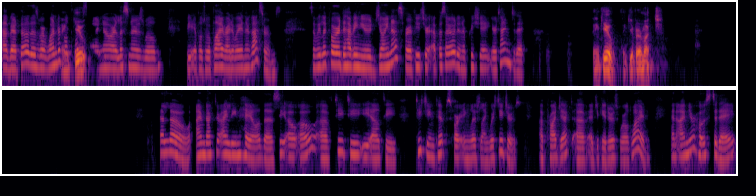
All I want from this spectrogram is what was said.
Alberto. Those were wonderful Thank tips. You. I know our listeners will be able to apply right away in their classrooms. So we look forward to having you join us for a future episode and appreciate your time today. Thank you. Thank you very much. Hello, I'm Dr. Eileen Hale, the COO of TTELT, Teaching Tips for English Language Teachers, a project of educators worldwide. And I'm your host today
